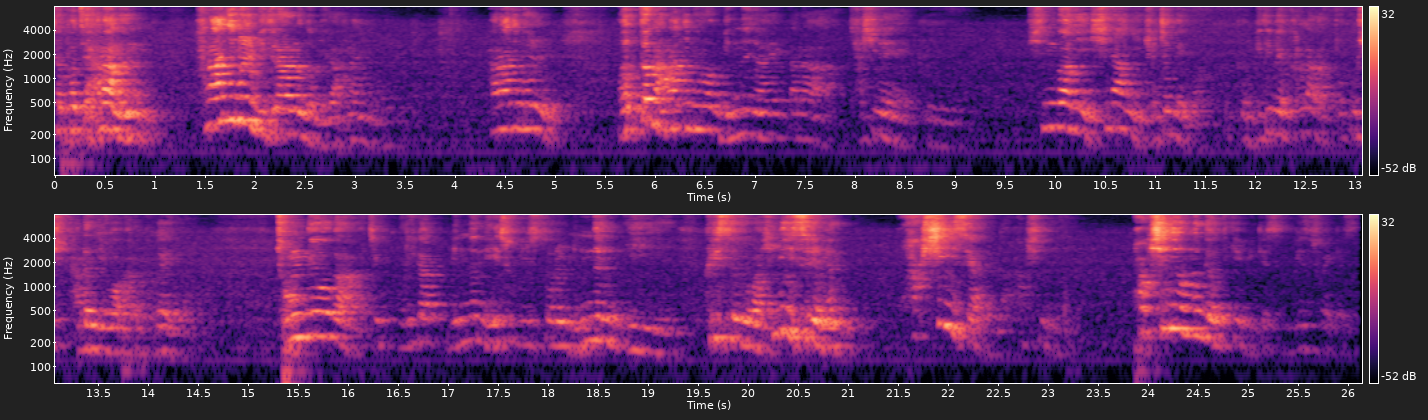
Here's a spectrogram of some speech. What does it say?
첫 번째 하나는 하나님을 믿으라는 겁니다. 하나님을. 하나님을 어떤 하나님으로 믿느냐에 따라 자신의 그 신관이 신앙이 결정되고 그 믿음의 컬러가 조금씩 다른 이유가 바로 그거예요. 종교가 즉 우리가 믿는 예수 그리스도를 믿는 이 그리스도교가 힘이 있으려면 확신이 있어야 된다. 확신이. 확신이 없는데 어떻게 믿겠어? 믿을 수가 있겠어요?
